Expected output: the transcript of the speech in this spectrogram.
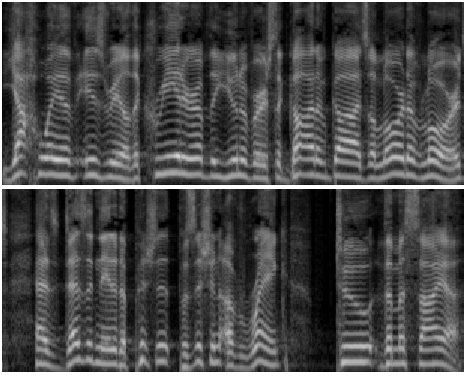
Yahweh of Israel, the creator of the universe, the God of gods, the Lord of lords, has designated a position of rank to the Messiah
